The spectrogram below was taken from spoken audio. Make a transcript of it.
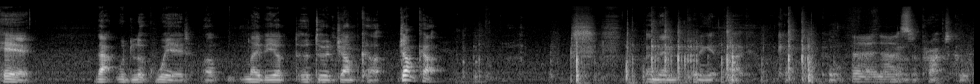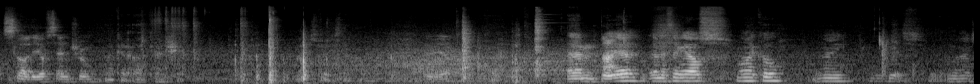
here that would look weird I'll, maybe I'll, I'll do a jump cut jump cut and then putting it back okay cool Uh, no, that was a practical slightly off central. okay okay sure Let's fix that. Yeah. Um, but yeah, anything else, Michael? Any bits that you had?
